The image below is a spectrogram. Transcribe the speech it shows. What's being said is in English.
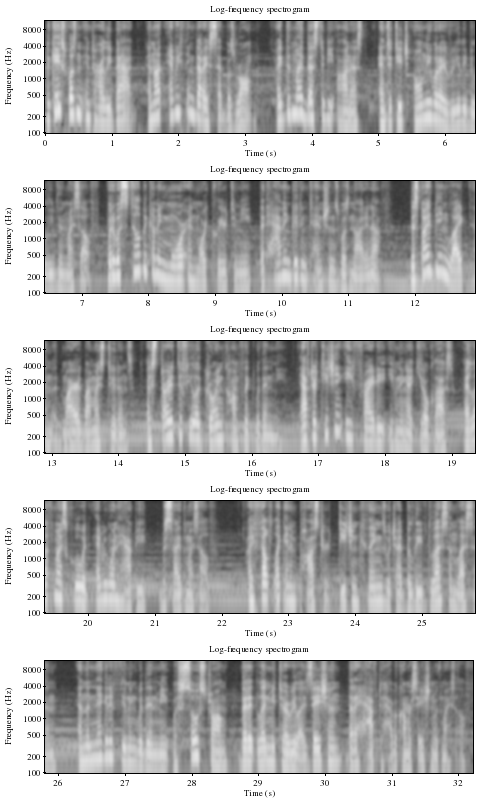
The case wasn't entirely bad, and not everything that I said was wrong. I did my best to be honest and to teach only what I really believed in myself, but it was still becoming more and more clear to me that having good intentions was not enough. Despite being liked and admired by my students, I started to feel a growing conflict within me. After teaching a Friday evening Aikido class, I left my school with everyone happy besides myself. I felt like an imposter teaching things which I believed less and less in, and the negative feeling within me was so strong that it led me to a realization that I have to have a conversation with myself.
